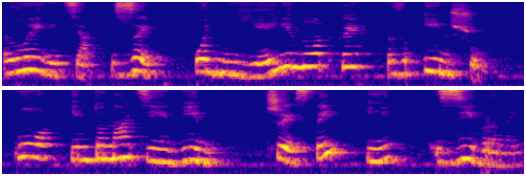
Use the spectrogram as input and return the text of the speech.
лиється з однієї нотки в іншу. По інтонації він чистий і зібраний.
